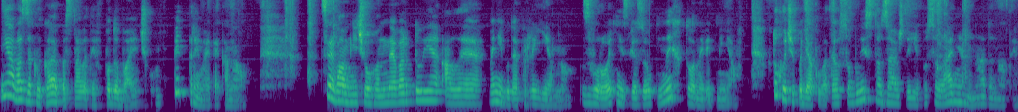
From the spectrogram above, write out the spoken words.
я вас закликаю поставити вподобайку. Підтримайте канал. Це вам нічого не вартує, але мені буде приємно. Зворотній зв'язок ніхто не відміняв. Хто хоче подякувати особисто, завжди є посилання на донати.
